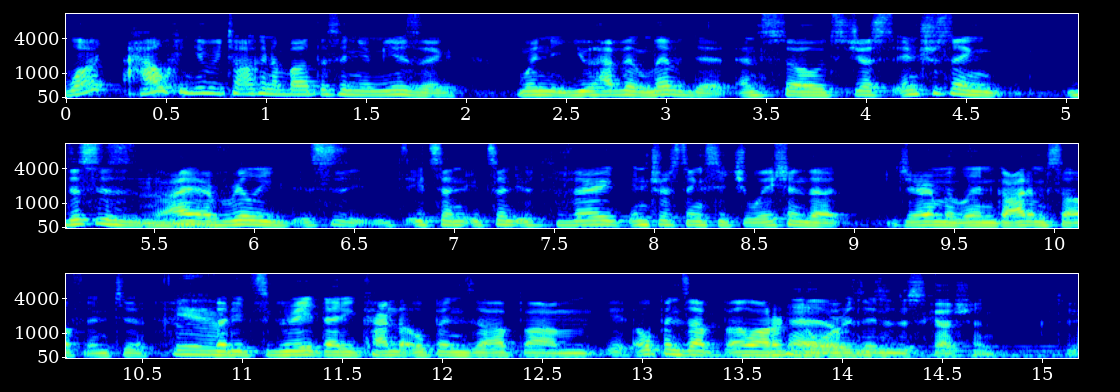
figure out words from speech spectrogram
what? How can you be talking about this in your music when you haven't lived it? And so it's just interesting. This is I I really this is it's an it's an it's a very interesting situation that Jeremy Lin got himself into. Yeah. But it's great that he kind of opens up um it opens up a lot of Yeah, it doors opens a and discussion too.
